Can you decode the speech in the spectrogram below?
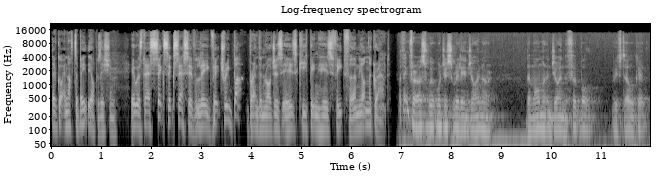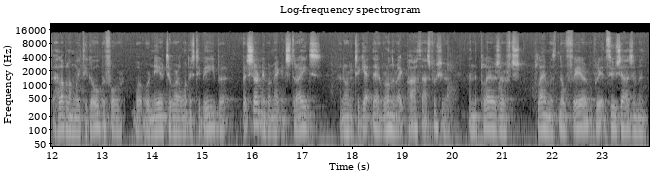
they've got enough to beat the opposition. It was their sixth successive league victory, but Brendan Rodgers is keeping his feet firmly on the ground. I think for us, we're just really enjoying our the moment, enjoying the football. We've still got a hell of a long way to go before we're near to where I want us to be, but but certainly we're making strides. in order to get there. We're on the right path, that's for sure. And the players are playing with no fear, great enthusiasm, and,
